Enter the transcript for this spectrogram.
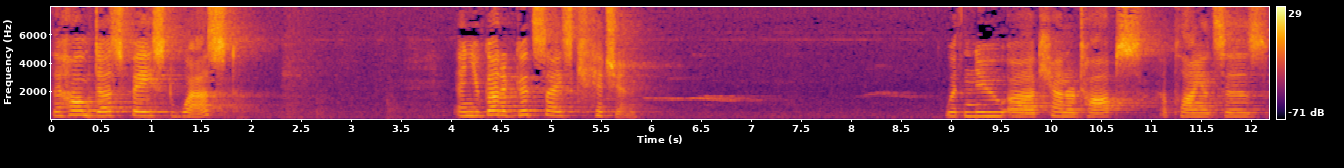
The home does face west. And you've got a good sized kitchen with new uh, countertops, appliances.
